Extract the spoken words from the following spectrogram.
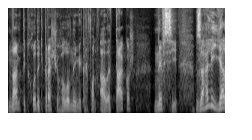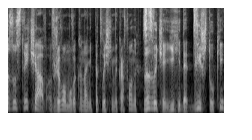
нам підходить краще головний мікрофон, але також. Не всі. Взагалі, я зустрічав в живому виконанні петличні мікрофони. Зазвичай їх іде дві штуки.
